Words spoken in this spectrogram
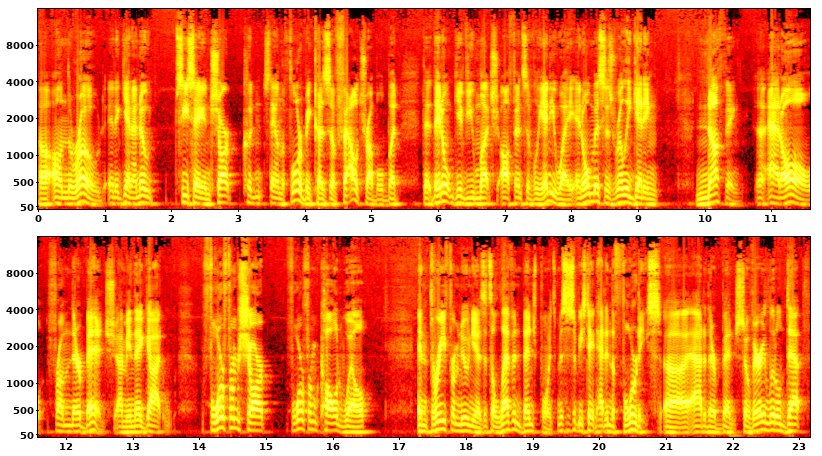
uh, on the road. And again, I know Cisse and Sharp couldn't stay on the floor because of foul trouble, but they don't give you much offensively anyway. And Ole Miss is really getting nothing uh, at all from their bench. I mean, they got four from Sharp, four from Caldwell, and three from Nunez. It's 11 bench points. Mississippi State had in the 40s uh, out of their bench, so very little depth.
